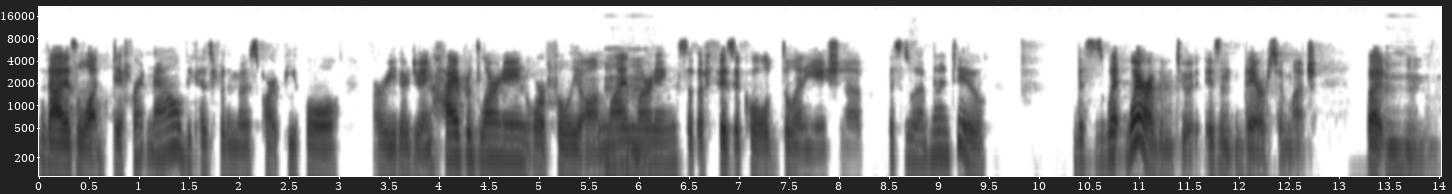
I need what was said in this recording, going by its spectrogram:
That is a lot different now because for the most part, people are either doing hybrid learning or fully online Mhm. learning, so the physical delineation of, "This is what I'm gonna do. This is what where I'm gonna do it," isn't there so much. But Mhm.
